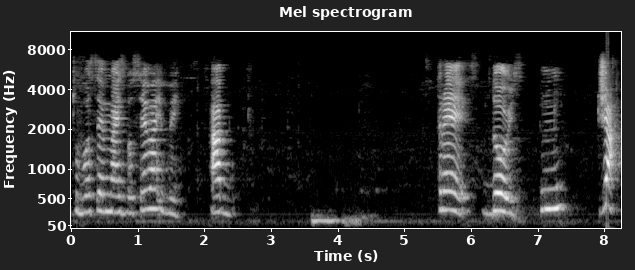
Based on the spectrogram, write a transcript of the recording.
Tu, você, mas você vai ver. Agora. 3, 2, 1, já.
